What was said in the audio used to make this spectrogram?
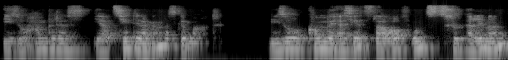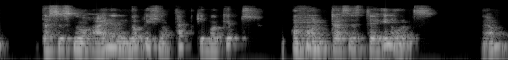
wieso haben wir das jahrzehntelang anders gemacht? Wieso kommen wir erst jetzt darauf, uns zu erinnern, dass es nur einen wirklichen Taktgeber gibt und das ist der in uns. Ja?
